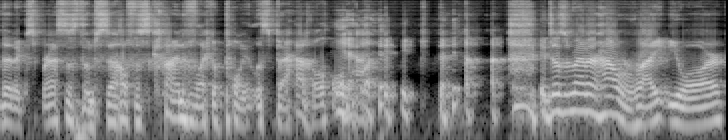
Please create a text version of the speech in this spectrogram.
that expresses themselves is kind of like a pointless battle. Yeah. Like, it doesn't matter how right you are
